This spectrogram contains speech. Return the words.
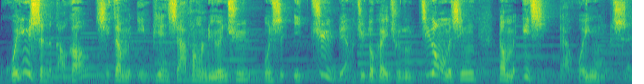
回应神的祷告写在我们影片下方留言区，我们是一句两句都可以，出出激动我们的心，让我们一起来回应我们的神。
